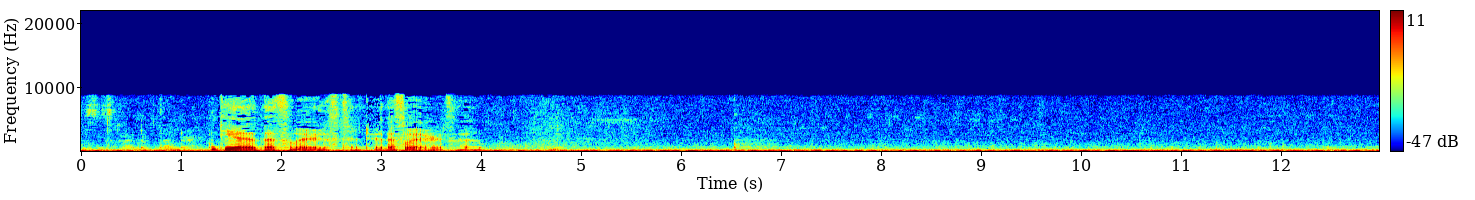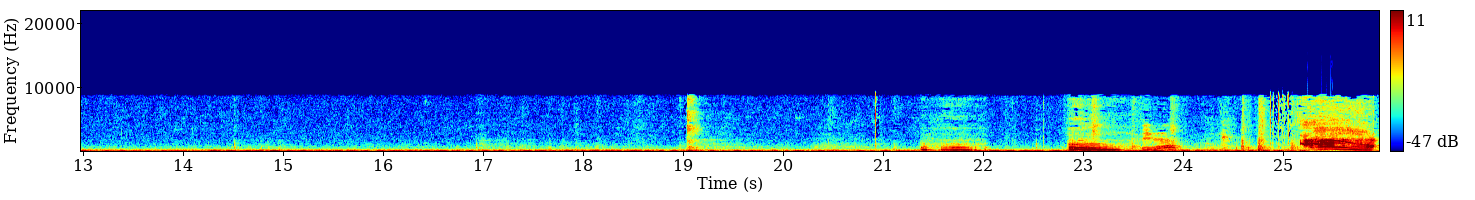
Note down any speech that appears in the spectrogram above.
This is kind of tender. Yeah, that's where it's tender. That's where it hurts at. Mm. See that? Ah!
